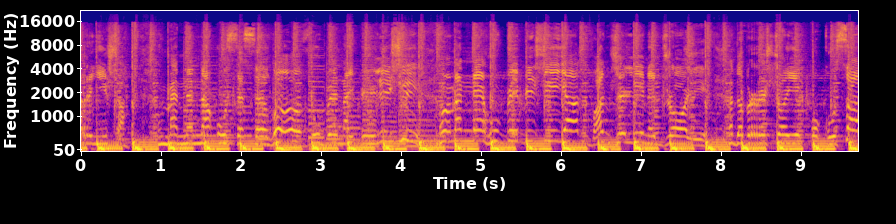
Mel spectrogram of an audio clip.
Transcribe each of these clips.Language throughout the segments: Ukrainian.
Найгарніша. В мене на усе село зуби найбіліші. У мене губи більші, як в Анджеліни Джолі. Добре, що їх покусав.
